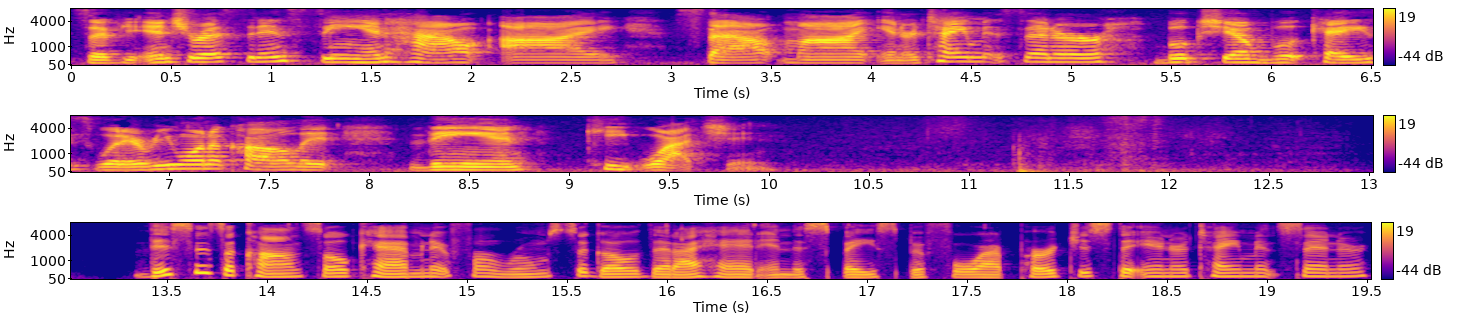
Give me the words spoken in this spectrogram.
So if you're interested in seeing how I styled my entertainment center, bookshelf, bookcase, whatever you want to call it, then keep watching. This is a console cabinet from Rooms to Go that I had in the space before I purchased the entertainment center.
